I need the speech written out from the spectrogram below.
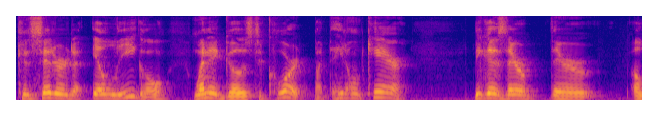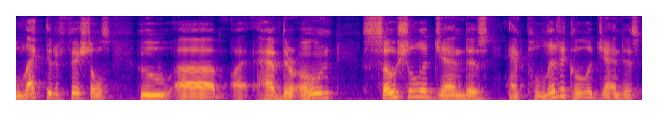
considered illegal when it goes to court, but they don't care because they're they're elected officials who uh, have their own social agendas and political agendas.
